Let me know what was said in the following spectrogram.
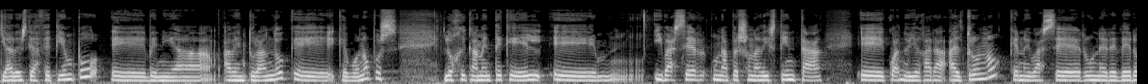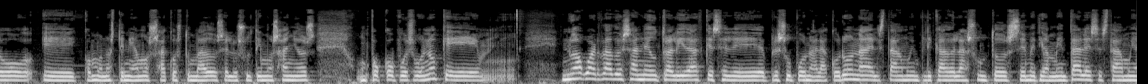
ya desde hace tiempo eh, venía aventurando que, bueno, pues lógicamente que él eh, iba a ser una persona distinta cuando llegara al trono, que no iba a ser un heredero como nos teníamos acostumbrados en los últimos años, un poco, pues bueno, que no ha guardado esa neutralidad que se le presupone a la corona. Él estaba muy implicado en asuntos medioambientales, estaba muy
